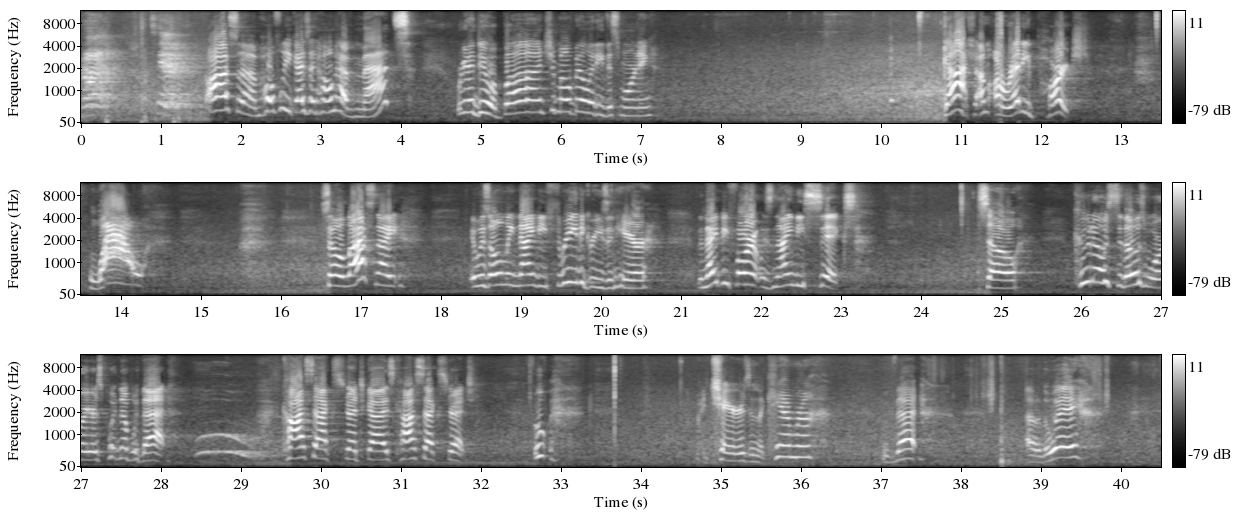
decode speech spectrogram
nine, ten. Awesome. Hopefully you guys at home have mats. We're gonna do a bunch of mobility this morning. Gosh, I'm already parched. Wow. So last night, it was only 93 degrees in here. The night before, it was 96. So kudos to those warriors putting up with that. Cossack stretch, guys, Cossack stretch. Oop. My chair's in the camera. Move that out of the way.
